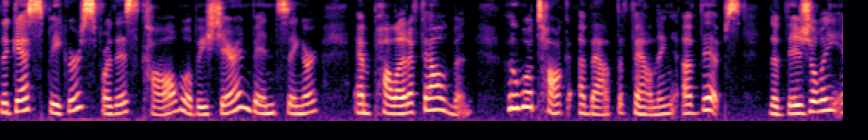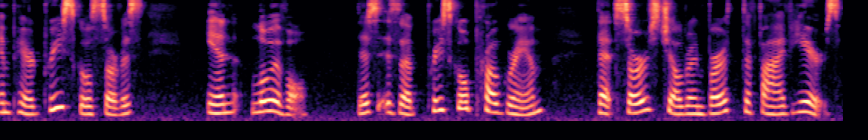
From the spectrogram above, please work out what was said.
The guest speakers for this call will be Sharon Bensinger and Pauletta Feldman, who will talk about the founding of VIPS, the Visually Impaired Preschool Service in Louisville. This is a preschool program that serves children birth to five years.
